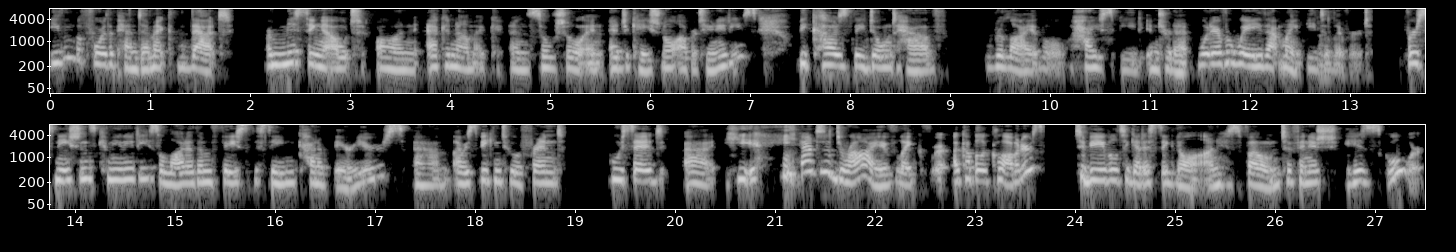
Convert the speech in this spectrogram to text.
even before the pandemic, that are missing out on economic and social and educational opportunities because they don't have reliable, high speed internet, whatever way that might be delivered. First Nations communities, a lot of them face the same kind of barriers. Um, I was speaking to a friend who said uh, he he had to drive like a couple of kilometers to be able to get a signal on his phone to finish his schoolwork.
